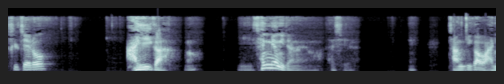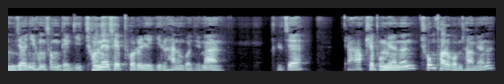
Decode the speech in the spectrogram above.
실제로 아이가 어? 생명이잖아요, 사실. 장기가 완전히 형성되기 전의 세포를 얘기를 하는 거지만 실제 이렇게 보면은 초음파로 검사하면은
